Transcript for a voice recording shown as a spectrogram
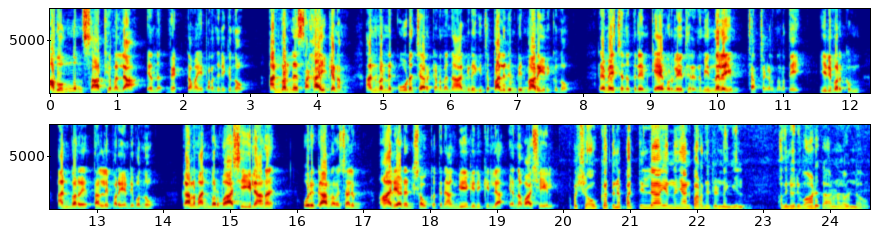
അതൊന്നും സാധ്യമല്ല എന്ന് വ്യക്തമായി പറഞ്ഞിരിക്കുന്നു. അൻവറിനെ സഹായിക്കണം. അൻവറിനെ കൂടെ ചേർക്കണമെന്ന് ആഗ്രഹിച്ച പലരും പിന്മാറിയിരിക്കുന്നു. രമേശ് ചെന്നിത്തലയും കെ മുരളീധരനും ഇന്നലെയും ചർച്ചകൾ നടത്തി. ഇരുവർക്കും അൻവറെ തള്ളിപ്പറയേണ്ടി വന്നു. കാരണം അൻവർ വാശിയിലാണ്. ഒരു കാരണവശാലും ആര്യാടൻ ഷൗക്കത്തിനെ അംഗീകരിക്കില്ല എന്ന വാശിയിൽ. അപ്പൊ ഷൗക്കത്തിന് പറ്റില്ല എന്ന് ഞാൻ പറഞ്ഞിട്ടുണ്ടെങ്കിൽ അതിന് ഒരുപാട് കാരണങ്ങളുണ്ടാവും.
